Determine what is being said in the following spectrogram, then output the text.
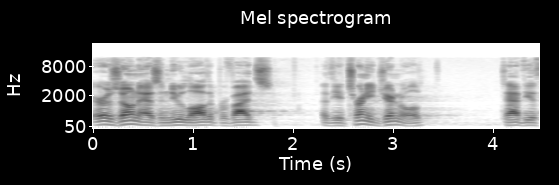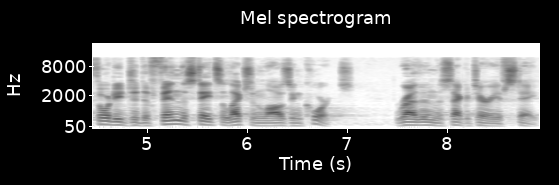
Arizona has a new law that provides uh, the Attorney General to have the authority to defend the state's election laws in courts rather than the Secretary of State.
